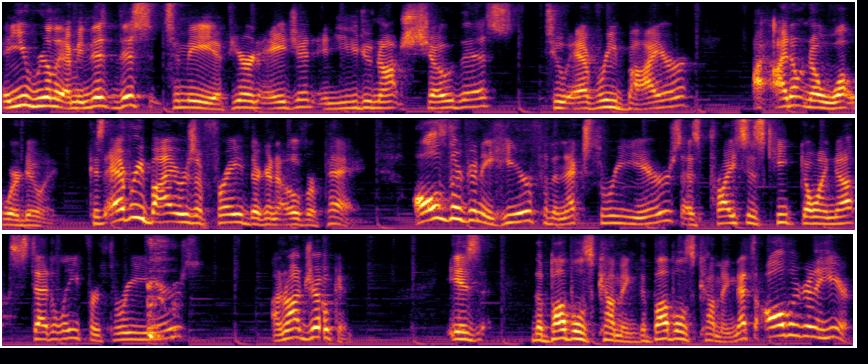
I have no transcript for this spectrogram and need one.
And you really, I mean, this, this to me, if you're an agent and you do not show this to every buyer, I, I don't know what we're doing because every buyer is afraid they're going to overpay. All they're going to hear for the next three years as prices keep going up steadily for three years, I'm not joking, is the bubble's coming, the bubble's coming. That's all they're going to hear.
